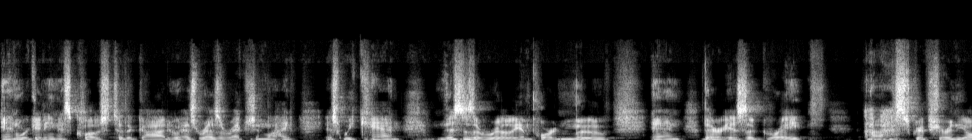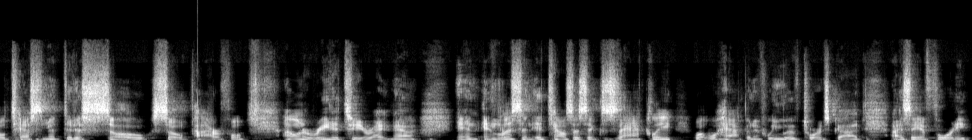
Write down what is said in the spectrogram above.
and we're getting as close to the God who has resurrection life as we can. This is a really important move. And there is a great uh, scripture in the Old Testament that is so, so powerful. I want to read it to you right now. And, and listen, it tells us exactly what will happen if we move towards God. Isaiah 40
